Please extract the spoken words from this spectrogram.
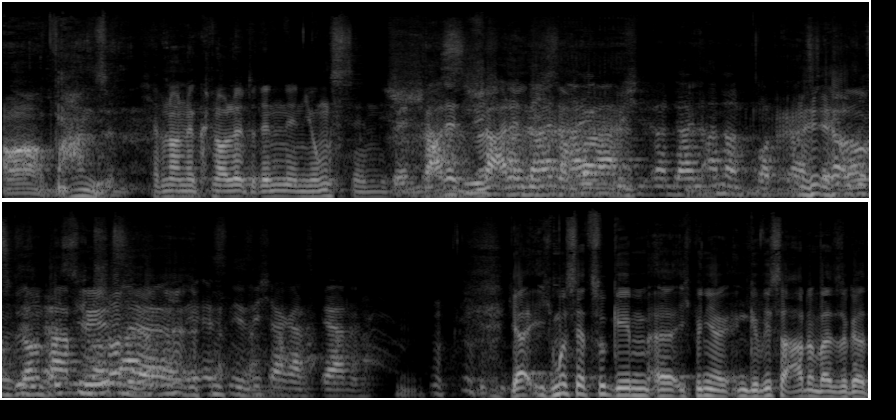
Oh, Wahnsinn. ich habe noch eine Knolle drin in Jungs, denn die schade, schade nicht deinen so eigentlich- an deinen anderen Podcast. Ja, so, so so ein paar bisschen Pilze, die essen die sicher ganz gerne. Ja, ich muss ja zugeben, äh, ich bin ja in gewisser Art und Weise sogar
